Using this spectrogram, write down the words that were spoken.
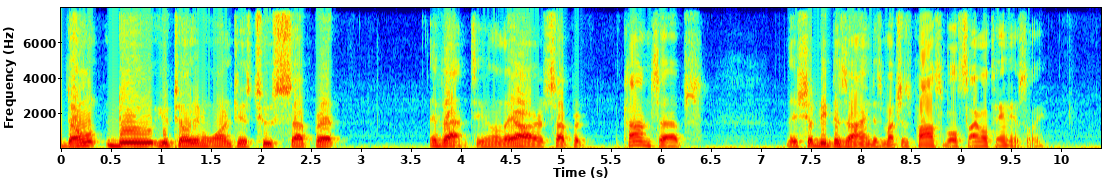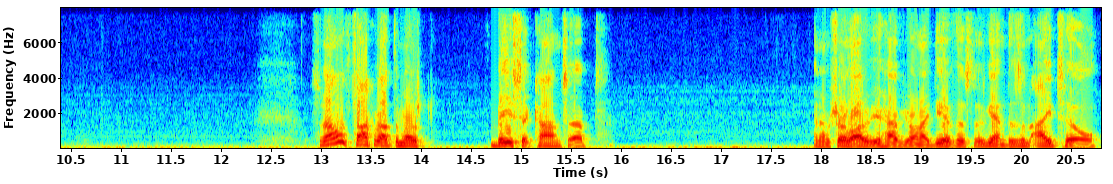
Don't do utility and warranty as two separate events, even though they are separate concepts. They should be designed as much as possible simultaneously. So now let's talk about the most basic concept. And I'm sure a lot of you have your own idea of this. And again, this is an ITIL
